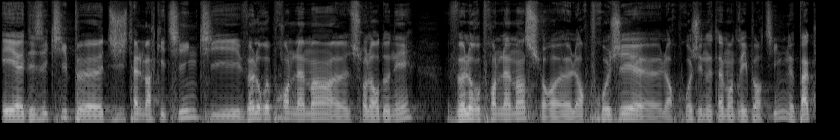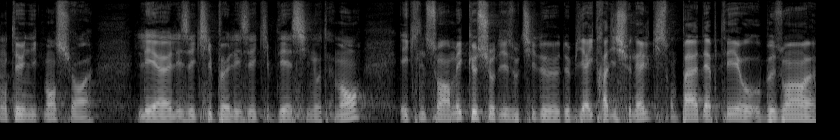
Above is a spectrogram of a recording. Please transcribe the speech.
et des équipes digital marketing qui veulent reprendre la main sur leurs données, veulent reprendre la main sur leurs projets, leurs projets notamment de reporting, ne pas compter uniquement sur euh, les, équipes, les équipes DSI notamment, et qui ne sont armés que sur des outils de, BI traditionnels qui ne sont pas adaptés aux, besoins euh,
